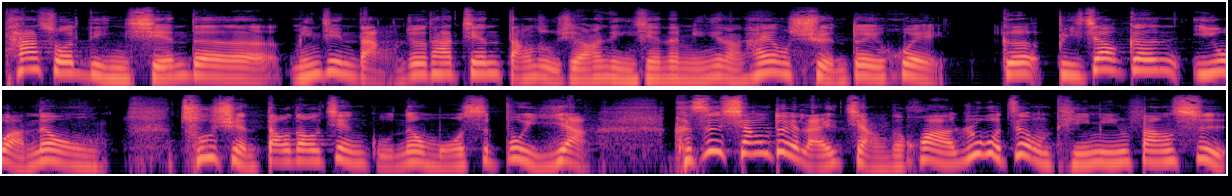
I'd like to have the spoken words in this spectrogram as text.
他所领衔的民进党，就是他兼党主席，然后领衔的民进党，他用选对会。跟比较跟以往那种初选刀刀见骨那种模式不一样，可是相对来讲的话，如果这种提名方式，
